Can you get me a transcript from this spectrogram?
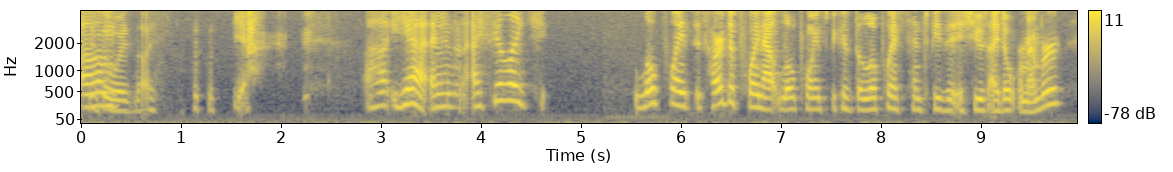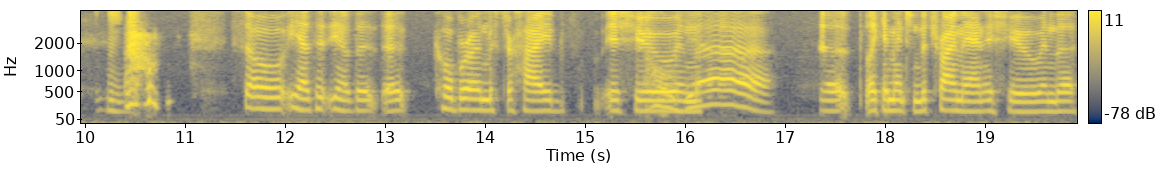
Um, always nice. Uh, yeah, and I feel like low points. It's hard to point out low points because the low points tend to be the issues I don't remember. Mhm. so yeah, the, you know the uh, Cobra and Mr. Hyde issue, Oh and yeah. the, like I mentioned, the Tri-Man issue, and the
